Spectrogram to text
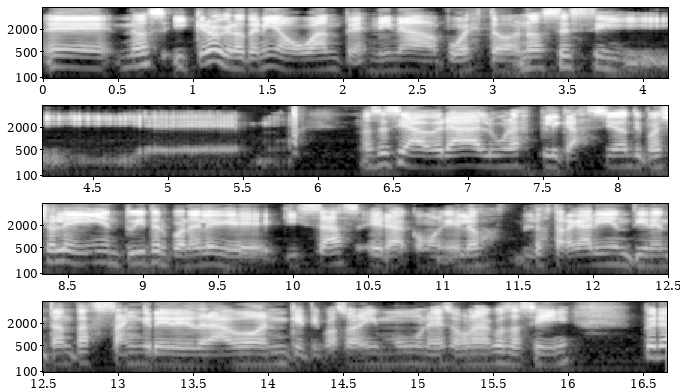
eh, no y creo que no tenía guantes ni nada puesto. No sé si. No sé si habrá alguna explicación. Tipo, yo leí en Twitter ponerle que quizás era como que los, los Targaryen tienen tanta sangre de dragón que tipo son inmunes o una cosa así. Pero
